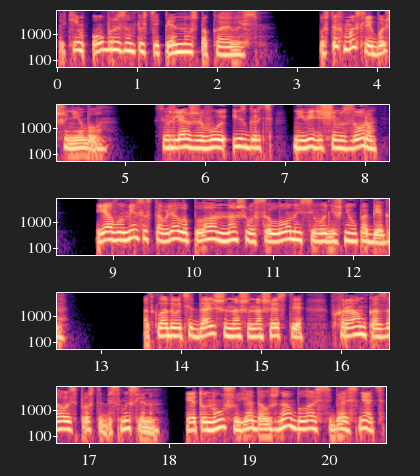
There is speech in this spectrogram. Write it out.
таким образом постепенно успокаиваясь. Пустых мыслей больше не было. Сверля живую изгородь невидящим взором, я в уме составляла план нашего с Илоной сегодняшнего побега. Откладывать и дальше наше нашествие в храм казалось просто бессмысленным. Эту ношу я должна была с себя снять,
